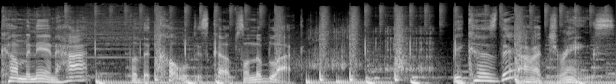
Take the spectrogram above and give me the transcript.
Coming in hot for the coldest cups on the block. Because there are drinks,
